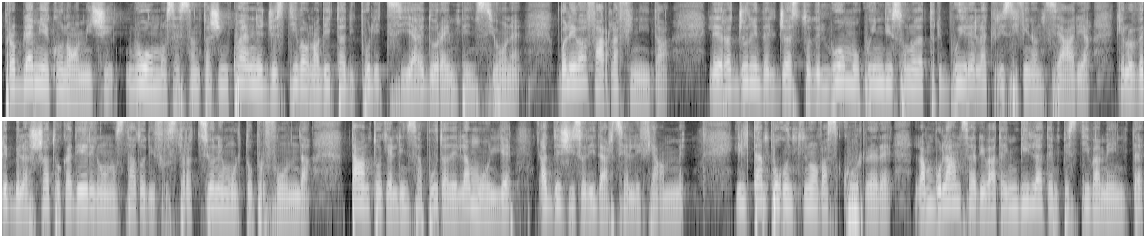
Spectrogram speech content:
Problemi economici. L'uomo 65enne gestiva una ditta di pulizia ed ora è in pensione. Voleva farla finita. Le ragioni del gesto dell'uomo quindi sono da attribuire alla crisi finanziaria che lo avrebbe lasciato cadere in uno stato di frustrazione molto profonda, tanto che all'insaputa della moglie ha deciso di darsi alle fiamme. Il tempo continuava a scorrere, l'ambulanza è arrivata in villa tempestivamente.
